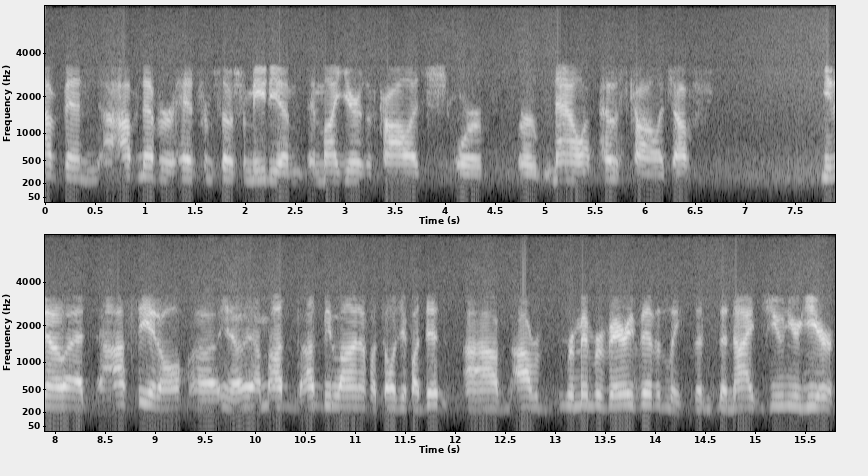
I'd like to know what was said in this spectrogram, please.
have been I've never hid from social media in my years of college or or now post college. I've you know, I, I see it all. Uh, you know, I'd, I'd be lying if I told you if I didn't. I, I remember very vividly the, the night junior year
